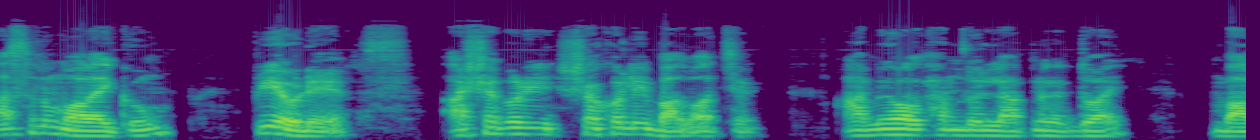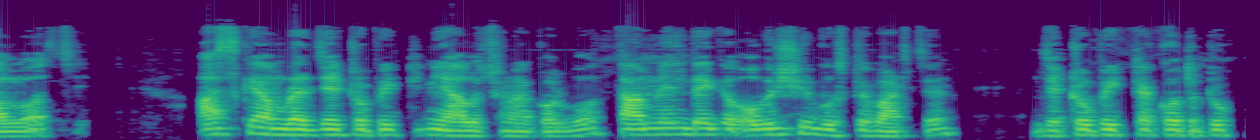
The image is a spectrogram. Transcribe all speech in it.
আসসালামু আলাইকুম, প্রিয় অডিয়েন্স আশা করি সকলেই ভালো আছেন। আমিও আলহামদুলিল্লাহ আপনাদের দোয়ায় ভালো আছি। আজকে আমরা যে টপিকটি নিয়ে আলোচনা করব তামিল দেখে অবশ্যই বুঝতে পারছেন যে টপিকটা কতটুকু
